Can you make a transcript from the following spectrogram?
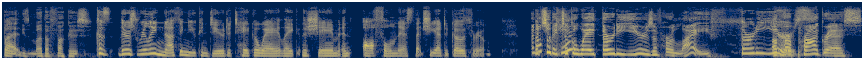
But these motherfuckers. Because there's really nothing you can do to take away like the shame and awfulness that she had to go through. And but also, they took away 30 years of her life. 30 years. Of her progress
